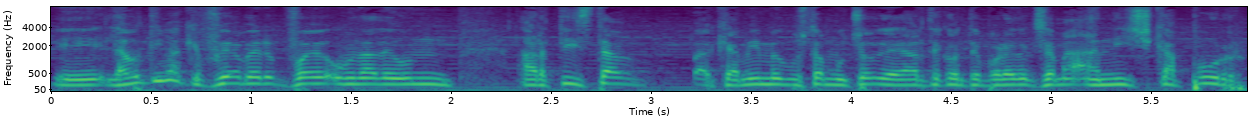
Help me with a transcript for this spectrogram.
La última que fui a ver fue una de un artista que a mí me gusta mucho de arte contemporáneo que se llama Anish Kapoor.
